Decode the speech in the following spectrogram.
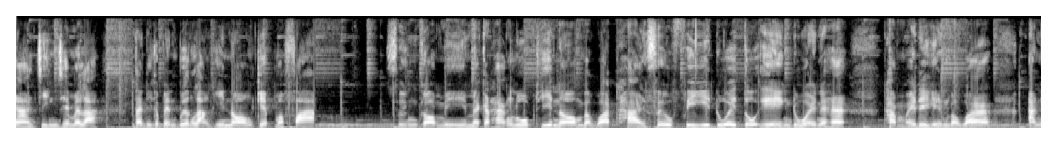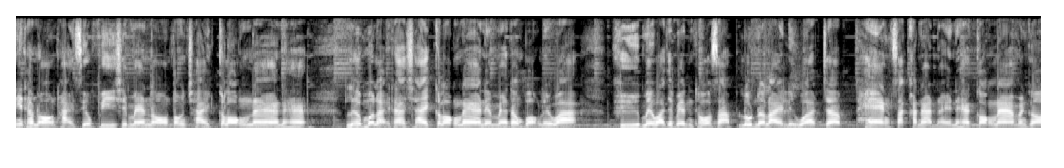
งานจริงใช่ไหมล่ะ แต่นี่ก็เป็นเบื้องหลังที่น้องเก็บมาฝาก ซึ่งก็มีแม้กระทั่งรูปที่น้องแบบว่าถ่ายเซลฟี่ด้วยตัวเองด้วยนะฮะทำให้ได้เห็นแบบว่า อันนี้ถ้าน้องถ่ายเซลฟี่ใช่ไหมน้องต้องใช้กล้องหน้านะฮะแล้วเมื่อไหร่ถ้าใช้กล้องหน้าเนี่ยแหมต้องบอกเลยว่า คือไม่ว่าจะเป็นโทรศัพท์รุ่นอะไรหรือว่าจะแพงสักขนาดไหนนะฮะกล้องหน้ามันก็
